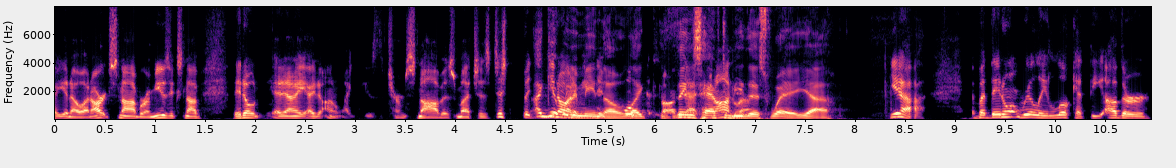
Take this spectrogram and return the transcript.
you know an art snob or a music snob. They don't, and I, I don't like to use the term snob as much as just. But I get you know what, what you mean, mean though. Like things have genre. to be this way. Yeah. Yeah, but they don't really look at the other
